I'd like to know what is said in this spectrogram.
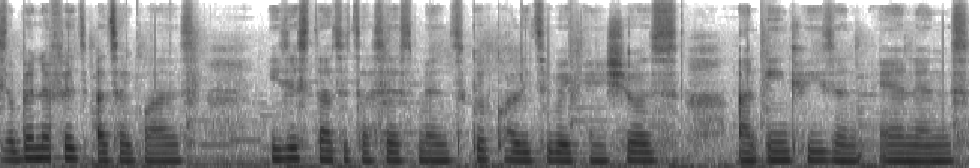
Your benefits at a glance. Easy started assessments, good quality work ensures an increase in earnings,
